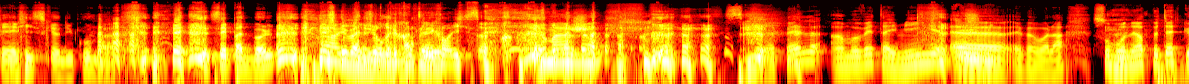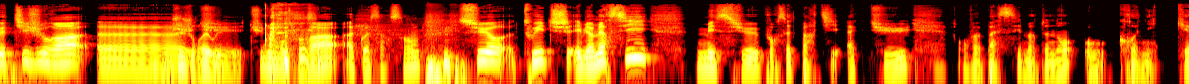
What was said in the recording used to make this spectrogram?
réalise que du coup, bah, c'est pas de bol. j'ai pas de aïe, jour de congé quand il sort. Dommage. Ce qu'on appelle un mauvais timing. Euh, et ben voilà. Sombre Nerd, peut-être que tu joueras. Euh, J'y jouerai, tu, oui. Tu nous montreras à quoi ça ressemble sur Twitch. Eh bien, merci, messieurs, pour cette partie actu. On va passer maintenant aux chroniques.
